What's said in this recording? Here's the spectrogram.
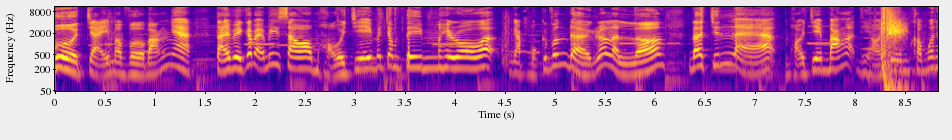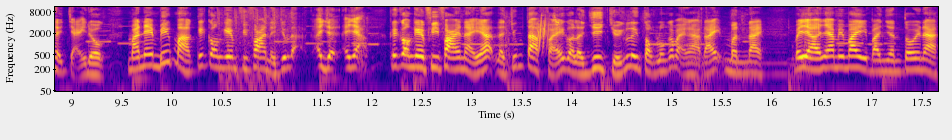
vừa chạy mà vừa bắn nha. Tại vì các bạn biết sao không? Hội chị em ở trong team hero á Gặp một cái vấn đề rất là lớn. Đó chính là hội chị em bắn á, thì hội chị em không có thể chạy được. Mà anh em biết mà cái con game Free Fire này chúng ta ấy da, à. Cái con game Free Fire này á là chúng ta phải gọi là di chuyển liên tục luôn các bạn à Đấy mình này Bây giờ nha Mimi bà nhìn tôi nè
